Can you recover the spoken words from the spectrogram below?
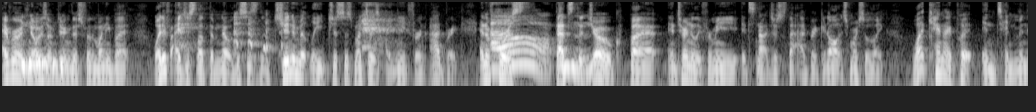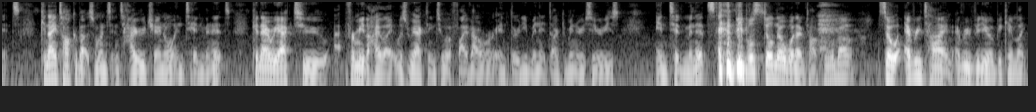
everyone knows I'm doing this for the money, but what if I just let them know this is legitimately just as much as I need for an ad break? And of course, oh, that's the mm-hmm. joke, but internally for me, it's not just the ad break at all. It's more so like, what can I put in 10 minutes? Can I talk about someone's entire channel in 10 minutes? Can I react to, for me, the highlight was reacting to a five hour and 30 minute documentary series in 10 minutes, and people still know what I'm talking about. So every time, every video became like,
